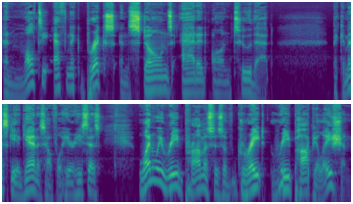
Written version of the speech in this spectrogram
and multi ethnic bricks and stones added onto that. McComiskey again is helpful here. He says, When we read promises of great repopulation,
